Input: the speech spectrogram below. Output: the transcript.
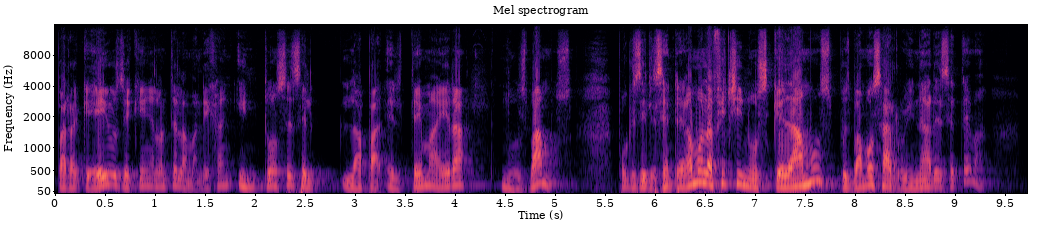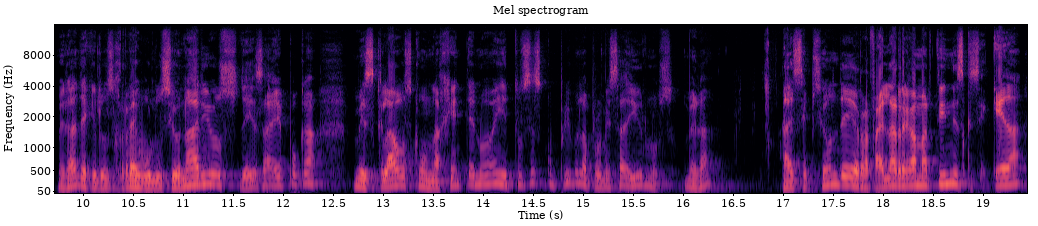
para que ellos de aquí en adelante la manejan entonces el, el tema era nos vamos, porque si les entregamos la ficha y nos quedamos, pues vamos a arruinar ese tema. ¿Verdad? De que los revolucionarios de esa época mezclados con la gente nueva y entonces cumplimos la promesa de irnos, ¿verdad? A excepción de Rafael Arrega Martínez que se queda,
